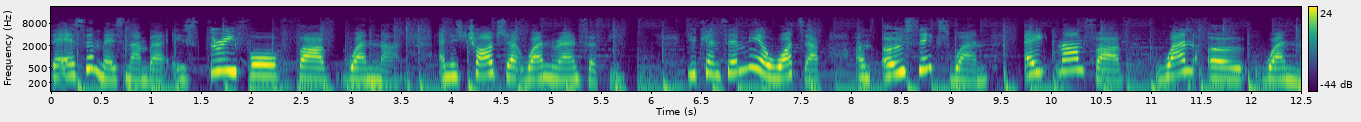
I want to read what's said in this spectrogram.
The SMS number is 34519 and is charged at 1 Rand 50. You can send me a WhatsApp on 061 895 1019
